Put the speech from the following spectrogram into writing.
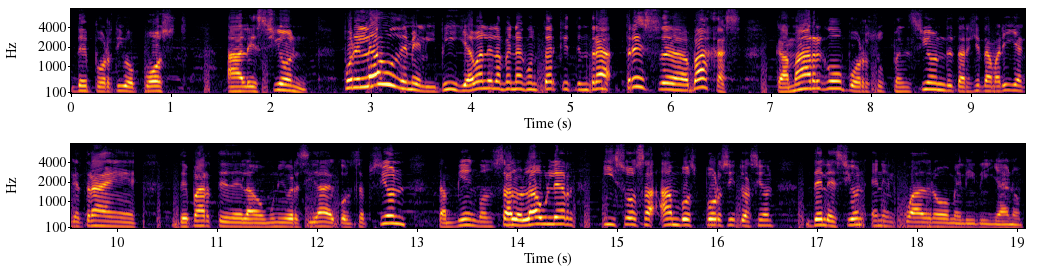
deportivo post a lesión. Por el lado de Melipilla, vale la pena contar que tendrá tres eh, bajas. Camargo por suspensión de tarjeta amarilla que trae de parte de la Universidad de Concepción. También Gonzalo Lauler y Sosa, ambos por situación de lesión en el cuadro melipillano.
